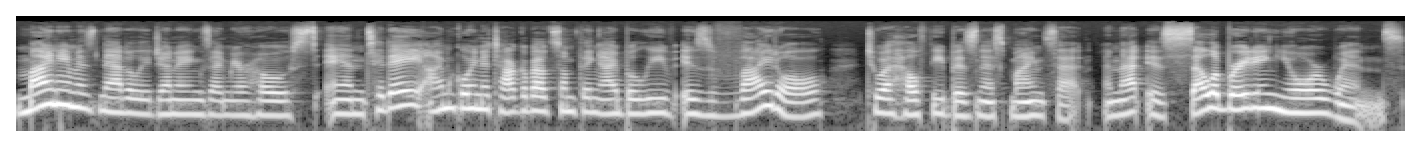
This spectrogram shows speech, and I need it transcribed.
My name is Natalie Jennings. I'm your host, and today I'm going to talk about something I believe is vital to a healthy business mindset, and that is celebrating your wins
